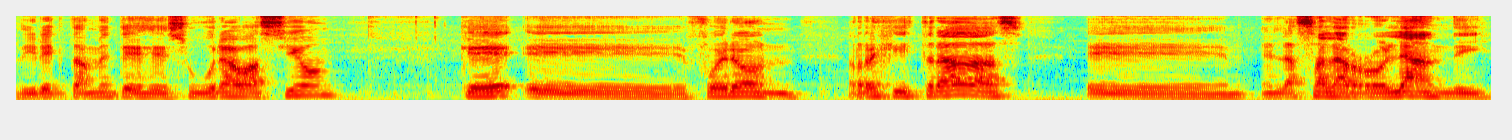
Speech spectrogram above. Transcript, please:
directamente desde su grabación, que eh, fueron registradas eh, en la sala Rolandi,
